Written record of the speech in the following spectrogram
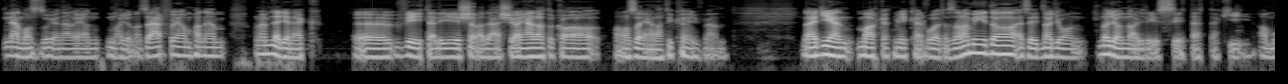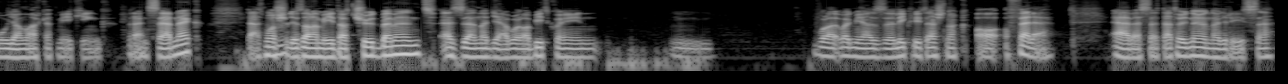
nem mozduljon el olyan nagyon az árfolyam, hanem, hanem legyenek ö, vételi és eladási ajánlatok a, az ajánlati könyvben. Na, egy ilyen market maker volt az Alameda, ez egy nagyon, nagyon nagy részét tette ki amúgy a market making rendszernek. Tehát most, mm. hogy az Alameda csődbe ment, ezzel nagyjából a bitcoin vagy mi az likviditásnak a, a fele elveszett, tehát hogy nagyon nagy része.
